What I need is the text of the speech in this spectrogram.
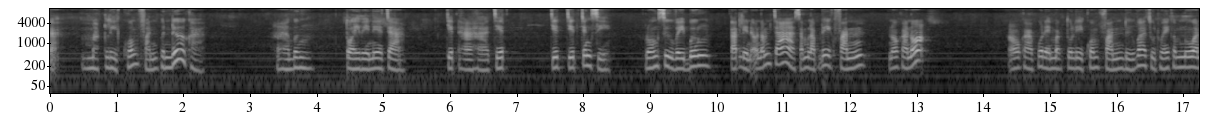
กะมักเลขความฝันเพิ่นเด้อค่ะ หาเบิงต่อยไว้เนี่ยจ้าเจ็ดหาหาเจ็ดเจ็ดเจ็ดจังสิลองซื้อไว้เบิงตัดเหรียญเอาน้ำจ้าสำหรับเลขฝันเนาะค่ะเนาะเอาค่ะผู้ใดมักตัวเลขความฝันหรือว่าสูตรหวยคำนวณ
